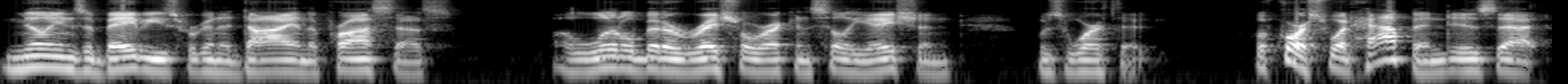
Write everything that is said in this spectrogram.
millions of babies were going to die in the process. A little bit of racial reconciliation was worth it. Of course, what happened is that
